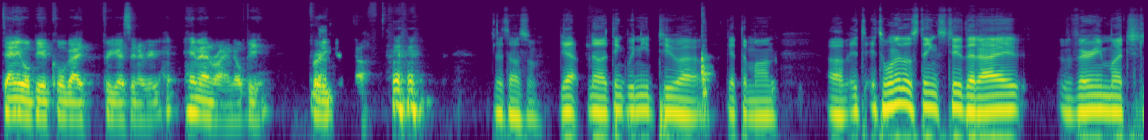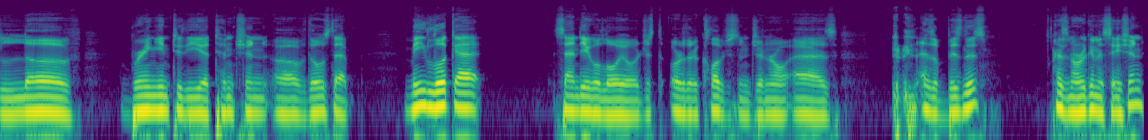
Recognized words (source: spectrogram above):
Danny will be a cool guy for you guys to interview. H- Him and Ryan it'll be pretty good stuff. That's awesome. Yeah, no, I think we need to uh, get them on. Um, it's it's one of those things too that I very much love bringing to the attention of those that may look at San Diego Loyal or just or their club just in general as as a business, as an organization.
